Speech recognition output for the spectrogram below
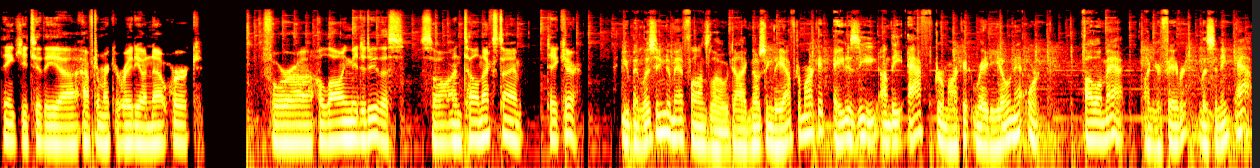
Thank you to the uh, Aftermarket Radio Network for uh, allowing me to do this. So until next time, take care. You've been listening to Matt Fanslow diagnosing the aftermarket A to Z on the Aftermarket Radio Network. Follow Matt on your favorite listening app.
